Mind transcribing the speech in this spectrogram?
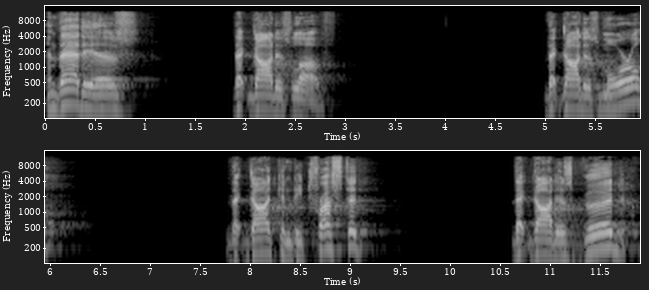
And that is that God is love that God is moral, that God can be trusted, that God is good.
